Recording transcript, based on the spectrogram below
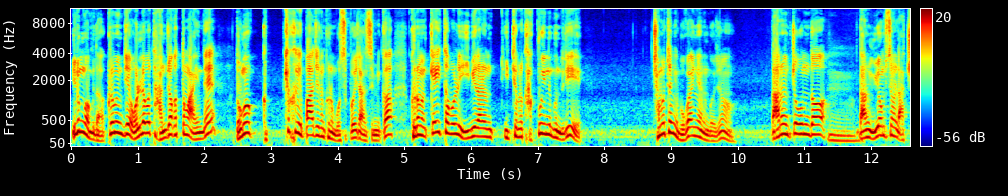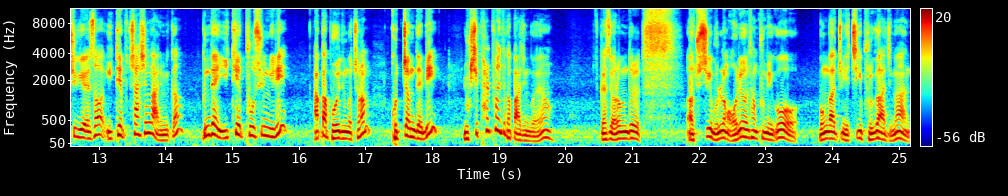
이런 겁니다. 그러면 이제 원래부터 안 좋았던 거 아닌데 너무 급격하게 빠지는 그런 모습 보이지 않습니까? 그러면 KW2B라는 ETF를 갖고 있는 분들이 잘못한 게 뭐가 있냐는 거죠. 나는 조금 더 음. 나는 위험성을 낮추기 위해서 ETF 투자하신 거 아닙니까? 근데 ETF 수익률이 아까 보여드린 것처럼 고점 대비 68%가 빠진 거예요. 그래서 여러분들 어, 주식이 물론 어려운 상품이고 뭔가 좀 예측이 불가하지만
